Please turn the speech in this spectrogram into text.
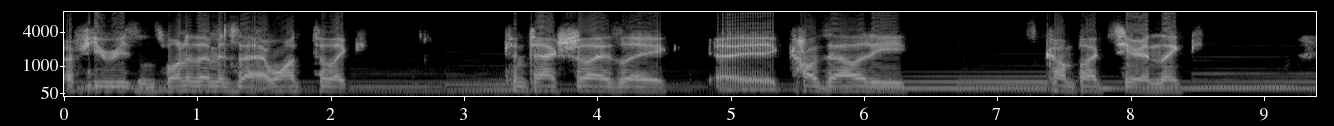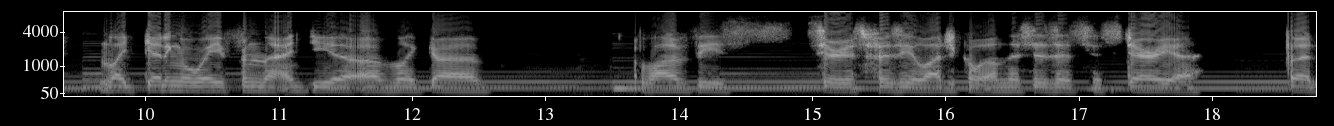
a few reasons. One of them is that I want to like contextualize like causality complex here and like like getting away from the idea of like uh, a lot of these serious physiological illnesses as hysteria. But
